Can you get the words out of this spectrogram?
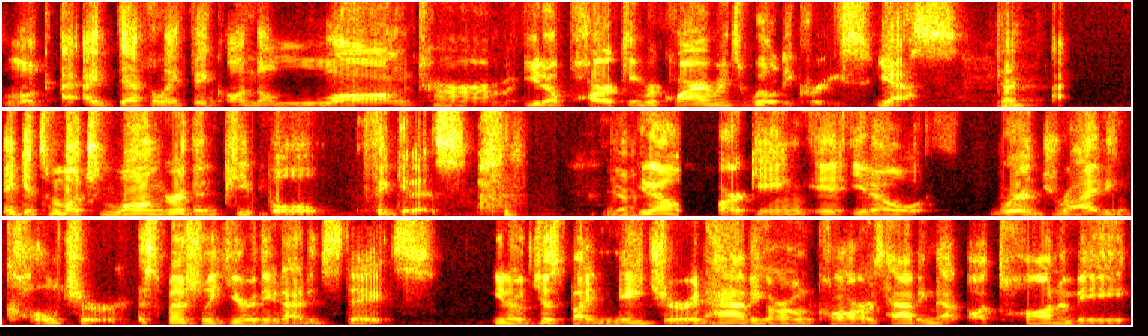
Look, I, I definitely think on the long term, you know, parking requirements will decrease. Yes. Okay. I think it's much longer than people think it is. yeah. You know, parking, it, you know, we're a driving culture, especially here in the United States you know, just by nature and having our own cars, having that autonomy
